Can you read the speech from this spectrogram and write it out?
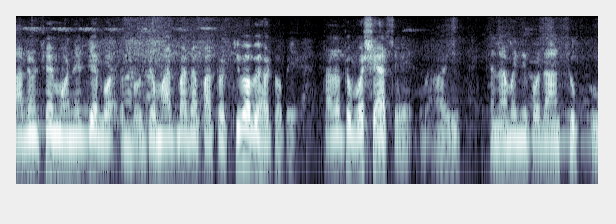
মানুষের মনে যে জমাট বাঁধা পাথর কীভাবে হটবে তারা তো বসে আছে। ওই সেনাবাহিনী প্রধান সুক্কু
